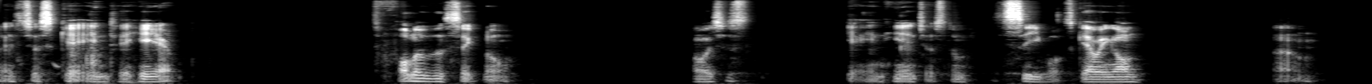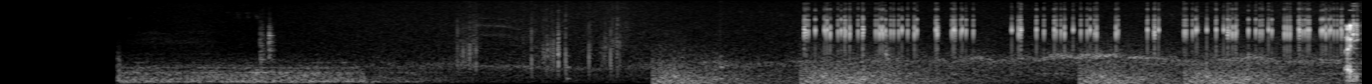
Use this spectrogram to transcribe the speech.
Let's just get into here. Let's Follow the signal. I was just get in here just to see what's going on. Um, wait,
